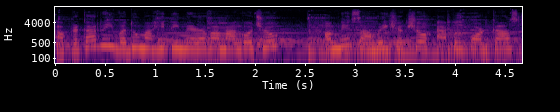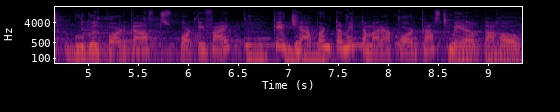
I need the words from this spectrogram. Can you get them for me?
આ પ્રકારની વધુ માહિતી મેળવવા માંગો છો? અમને સાંભળી શકશો Apple podcast Google podcast Spotify કે જ્યાં પણ તમે તમારા પોડકાસ્ટ મેળવતા હોવ.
